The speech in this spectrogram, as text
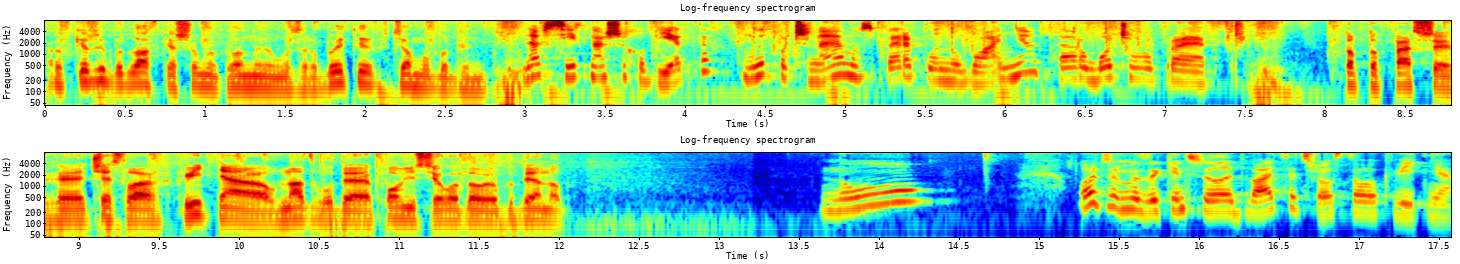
Розкажи, будь ласка, що ми плануємо зробити в цьому будинку. На всіх наших об'єктах ми починаємо з перепланування та робочого проекту. Тобто в перших е, числах квітня в нас буде повністю готовий будинок. Ну, отже, ми закінчили 26 квітня,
